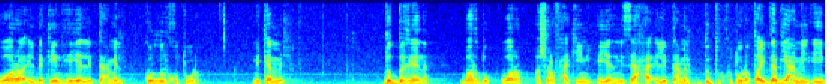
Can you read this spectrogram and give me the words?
ورا الباكين هي اللي بتعمل كل الخطورة. نكمل. ضد غانا. برضو ورا أشرف حكيمي هي المساحة اللي بتعمل ضد الخطورة. طيب ده بيعمل إيه؟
